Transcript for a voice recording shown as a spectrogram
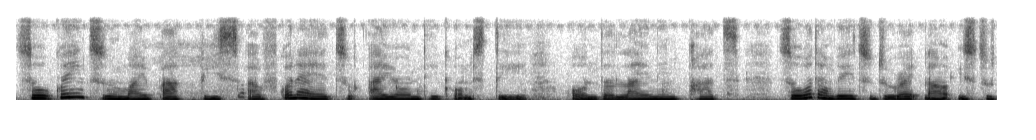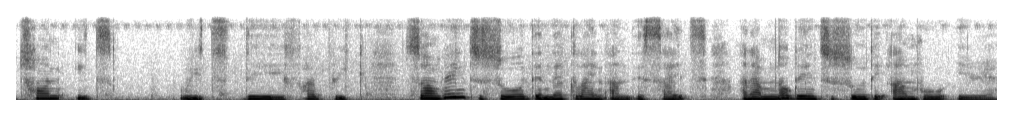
So going to my back piece i've gone ahead to iron the gum stay on the lining part. So what i'm going to do right now is to turn it with the fabric. So i'm going to sew the neckline and the sides and i'm not going to sew the armhole area.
